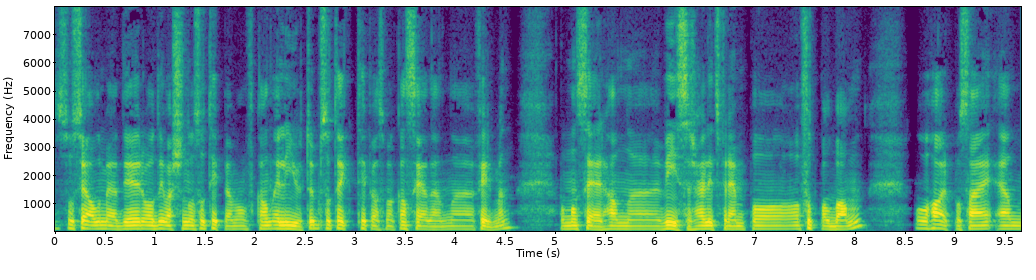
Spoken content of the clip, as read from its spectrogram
sosiale medier og diverse nå, så tipper jeg man kan, eller YouTube, så tipper jeg at man kan se den eh, filmen. Hvor man ser han eh, viser seg litt frem på fotballbanen og har på seg en,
